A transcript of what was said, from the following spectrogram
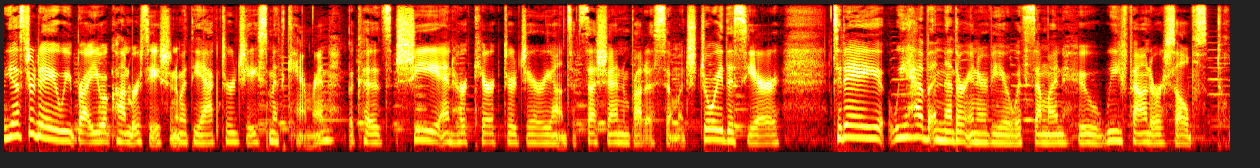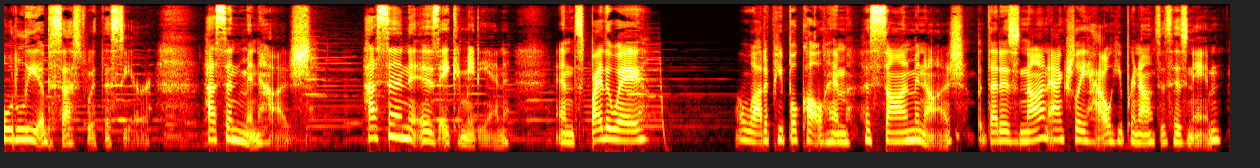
Yesterday, we brought you a conversation with the actor J. Smith Cameron because she and her character Gerri on Succession brought us so much joy this year. Today, we have another interview with someone who we found ourselves totally obsessed with this year Hasan Minhaj. Hasan is a comedian. And by the way, a lot of people call him Hassan Minhaj, but that is not actually how he pronounces his name.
